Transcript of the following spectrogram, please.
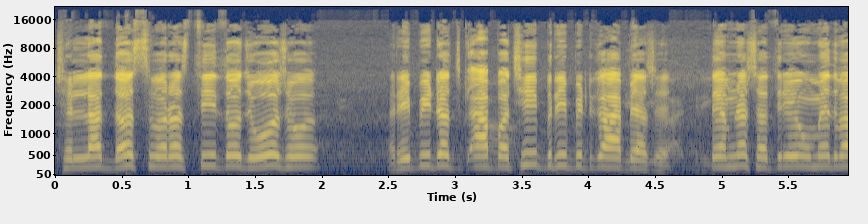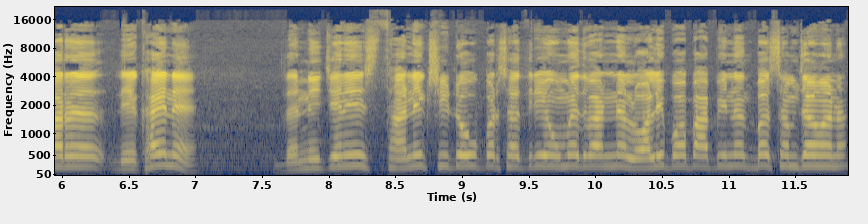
છેલ્લા દસ વર્ષથી તો જુઓ છો રિપીટ જ આ પછી રિપીટ આપ્યા છે. તેમને ક્ષત્રિય ઉમેદવાર દેખાય ને નીચેની સ્થાનિક સીટો ઉપર ક્ષત્રિય ઉમેદવારને લોલીપોપ આપીને બસ સમજાવવાના.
